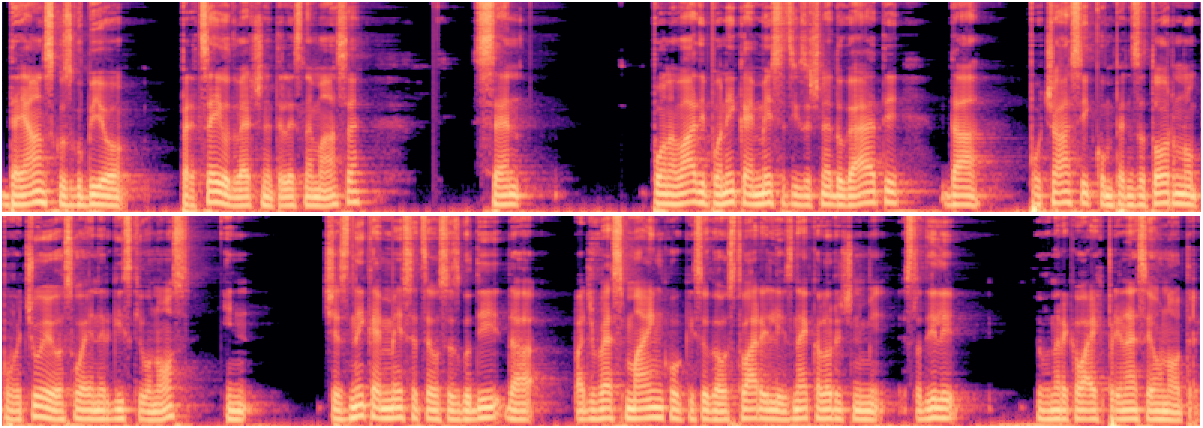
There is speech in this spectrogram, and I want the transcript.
dejansko zgubijo precej odvečne telesne mase, se ponavadi po nekaj mesecih začne dogajati, da počasi kompenzatorno povečujejo svoj energijski vnos, in čez nekaj mesecev se zgodi, da pač ves manjko, ki so ga ustvarili z nekaloričnimi sladili, v narekovajih prinesejo notri.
